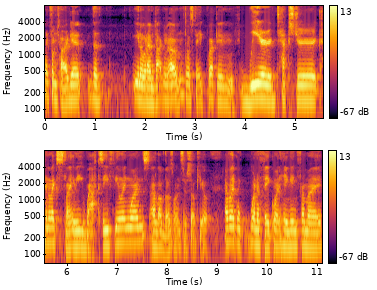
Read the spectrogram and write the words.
like from Target. The you know what I'm talking about? Those fake fucking weird texture, kind of like slimy, waxy feeling ones. I love those ones. They're so cute. I have like one a fake one hanging from my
